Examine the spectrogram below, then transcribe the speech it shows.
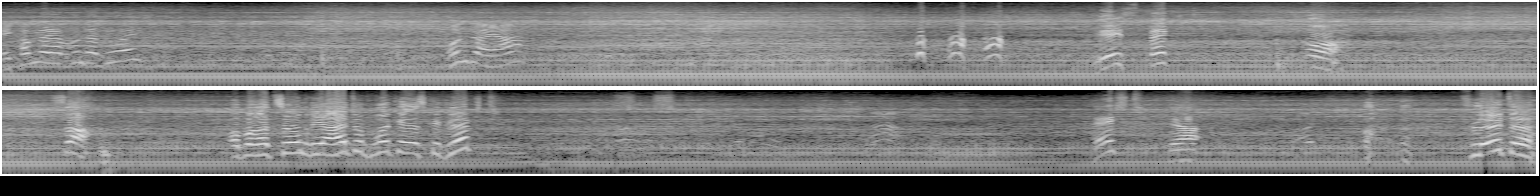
Ey, kommen wir da drunter durch? Runter, ja? Respekt. Oh. So. Operation Rialto Brücke ist geglückt. Echt? Ja. Flöte.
